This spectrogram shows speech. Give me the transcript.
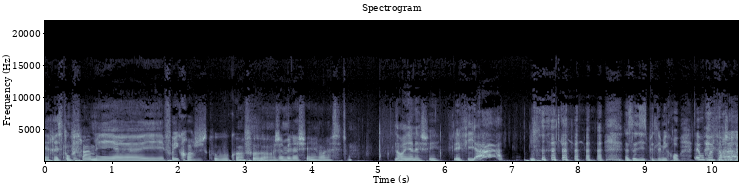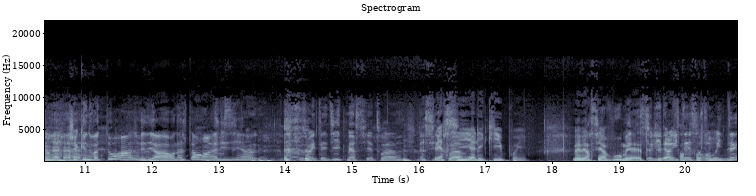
Restons femmes et il faut y croire jusqu'au bout, quoi. Faut jamais lâcher. Voilà, c'est tout. Non, rien lâché. Les filles. Ah Elles se disputent le micro. Et vous pouvez faire chacun, chacune votre tour, hein, je veux dire, on a le temps, hein, allez-y. Hein. Les choses ont été dites. Merci à toi. Merci, à toi. Merci à l'équipe, oui. Mais merci à vous. Mais Solidarité, sororité.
